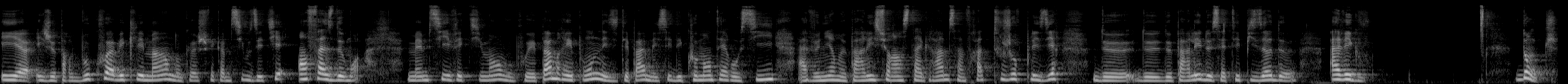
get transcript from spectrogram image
et, euh, et, je parle beaucoup avec les mains, donc euh, je fais comme si vous étiez en face de moi. Même si effectivement vous pouvez pas me répondre, n'hésitez pas à me laisser des commentaires aussi, à venir me parler sur Instagram, ça me fera toujours plaisir de, parler de cet épisode avec vous. Donc,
